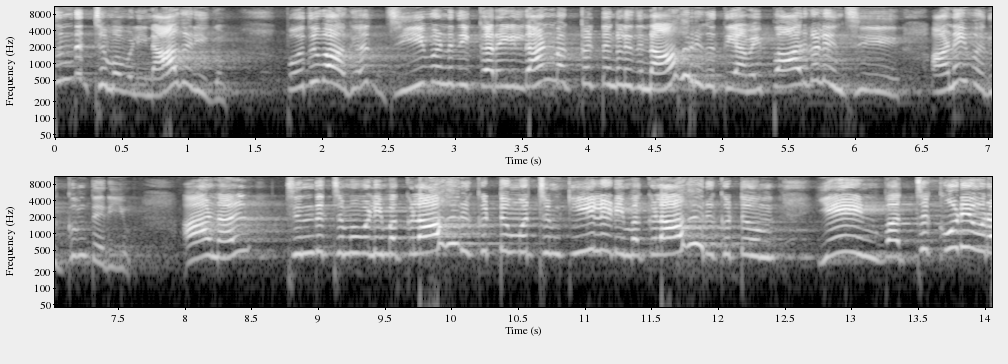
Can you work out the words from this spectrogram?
சிந்தச்சமவெளி நாகரிகம். பொதுவாக ஜீவநதி கரையில் தான் மக்கள் தங்களது நாகரிகத்தை அமைப்பார்கள் என்று அனைவருக்கும் தெரியும். ஆனால் சிந்தச்சமவெளி மக்களாக இருக்கட்டும் மற்றும் கீழடி மக்களாக இருக்கட்டும் ஏன் வச்சக்கூடிய ஒரு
